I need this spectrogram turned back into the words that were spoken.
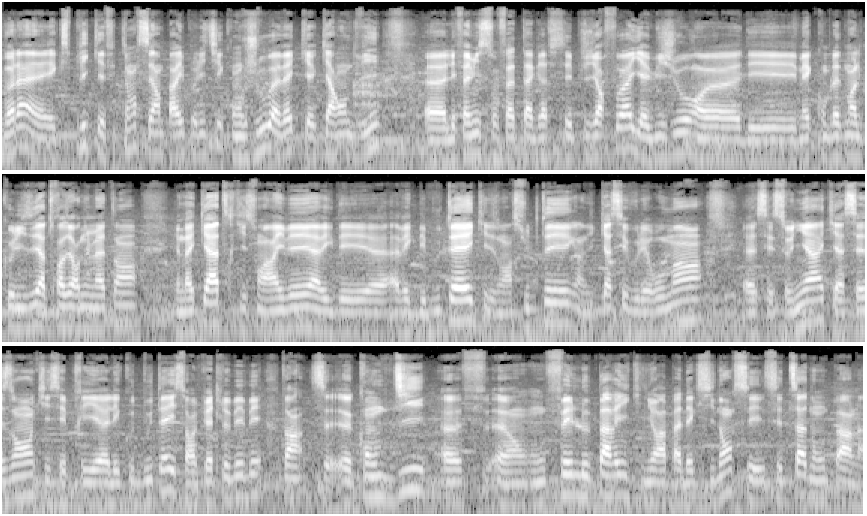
voilà, explique qu'effectivement c'est un pari politique. On joue avec 40 vies. les familles sont faites agresser plusieurs fois. Il y a 8 jours, des mecs complètement alcoolisés à 3h du matin. Il y en a 4 qui sont arrivés avec des, avec des bouteilles, qui les ont insultés, qui ont dit cassez-vous les Roumains. c'est Sonia qui a 16 ans qui s'est pris les coups de bouteille. Ça aurait pu être le bébé. Enfin, quand on dit on fait le pari qu'il n'y aura pas d'accident, c'est de ça dont on parle.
